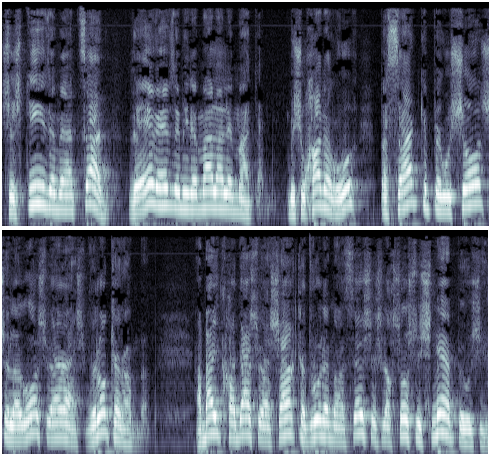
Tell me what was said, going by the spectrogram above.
ששתי זה מהצד וערב זה מלמעלה למטה. בשולחן ערוך פסק כפירושו של הרא"ש והר"ש, ולא כרמב"ם. הבית חדש והש"ך כתבו למעשה שיש לחשוש לשני הפירושים,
